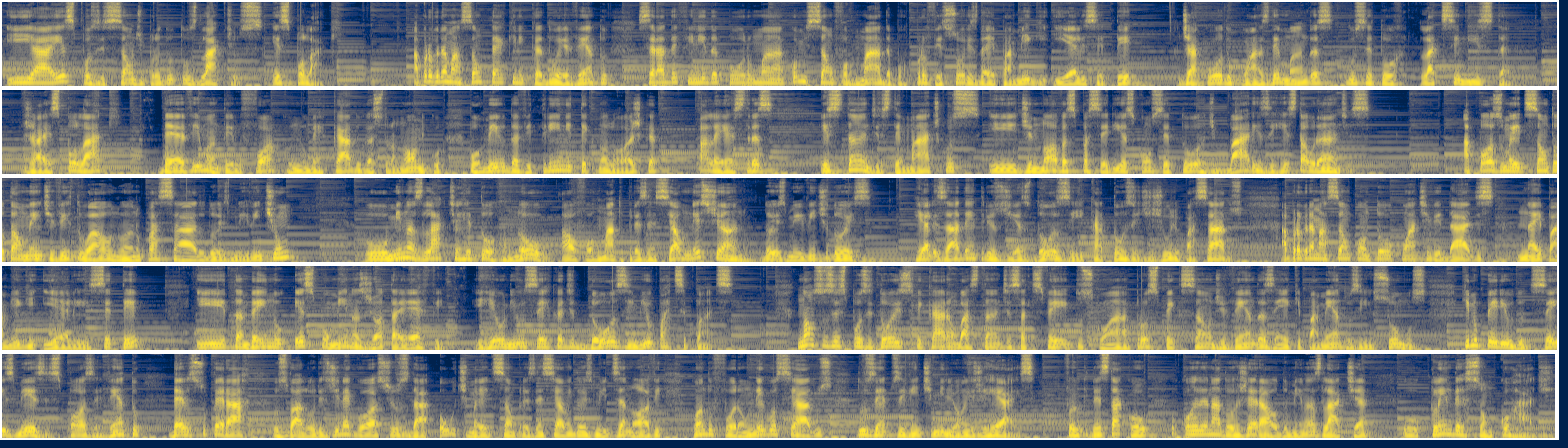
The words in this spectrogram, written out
e a Exposição de Produtos Lácteos, Expolac. A programação técnica do evento será definida por uma comissão formada por professores da EPAMIG e LCT, de acordo com as demandas do setor laticinista. Já a Expolac deve manter o foco no mercado gastronômico por meio da vitrine tecnológica, palestras, estandes temáticos e de novas parcerias com o setor de bares e restaurantes. Após uma edição totalmente virtual no ano passado, 2021, o Minas Láctea retornou ao formato presencial neste ano, 2022. Realizada entre os dias 12 e 14 de julho passados, a programação contou com atividades na Ipamig ILCT e também no Expo Minas JF e reuniu cerca de 12 mil participantes. Nossos expositores ficaram bastante satisfeitos com a prospecção de vendas em equipamentos e insumos, que no período de seis meses pós-evento deve superar os valores de negócios da última edição presencial em 2019, quando foram negociados 220 milhões de reais. Foi o que destacou o coordenador geral do Minas Láctea, o Clenderson Corrade.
